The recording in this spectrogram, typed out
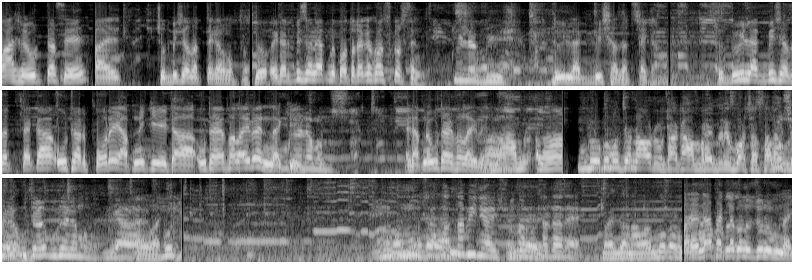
মাসে উঠতেছে প্রায় চব্বিশ হাজার টাকার মতো। তো এটার পিছনে আপনি কত টাকা খরচ করছেন? দুই লাখ বিশ। দুই লাখ বিশ হাজার টাকা। তো দুই লাখ বিশ হাজার টাকা উঠার পরে আপনি কি এটা উঠায় ফেলাইবেন নাকি? এটা আপনি উঠায় ফেলাইবেন? উড়ো না টাকা আমরা এবারে বসা সালা উঠে মানে না থাকলে কোনো জুলুম নাই?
